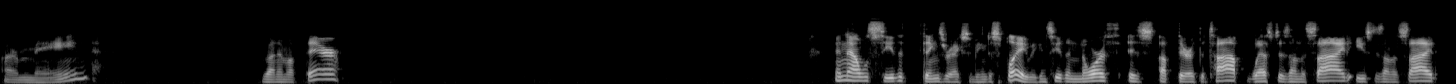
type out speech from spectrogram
our main. Run him up there. And now we'll see that things are actually being displayed. We can see the north is up there at the top, west is on the side, east is on the side,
